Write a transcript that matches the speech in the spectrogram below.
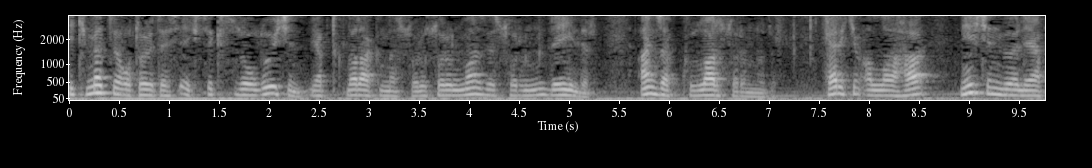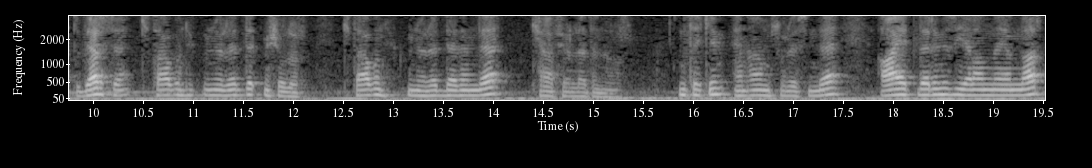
Hikmet ve otoritesi eksiksiz olduğu için yaptıkları hakkında soru sorulmaz ve sorumlu değildir. Ancak kullar sorumludur. Her kim Allah'a niçin böyle yaptı derse kitabın hükmünü reddetmiş olur. Kitabın hükmünü reddeden de kafirlerden olur. Nitekim En'am suresinde ayetlerimizi yalanlayanlar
